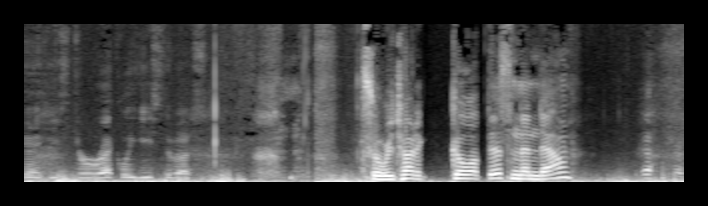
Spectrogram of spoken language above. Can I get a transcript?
Okay, he's directly east of us. So we try to go up this and then down. Yeah, sure.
